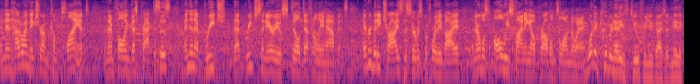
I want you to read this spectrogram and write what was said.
and then how do I make sure I'm compliant, and then I'm following best practices, and then that breach, that breach scenario still definitely happens. Everybody tries the service before they buy it, and they're almost always finding out problems along the way. What did Kubernetes do for you guys that made it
